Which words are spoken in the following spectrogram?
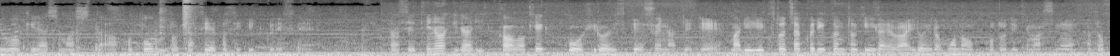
動き出しました。ほとんどキャセイパシフィックですね。座席の左側は結構広いスペースになってて、まあ、離陸と着陸の時以外はいろいろ物を置くことできますね。あとこ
